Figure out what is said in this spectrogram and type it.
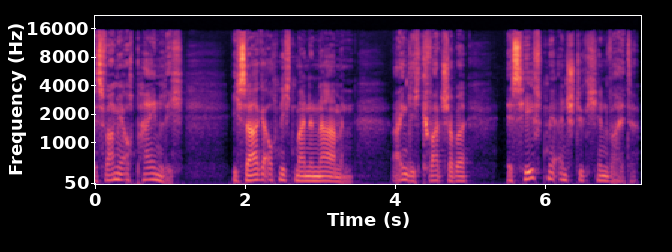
Es war mir auch peinlich. Ich sage auch nicht meinen Namen. Eigentlich Quatsch, aber es hilft mir ein Stückchen weiter.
